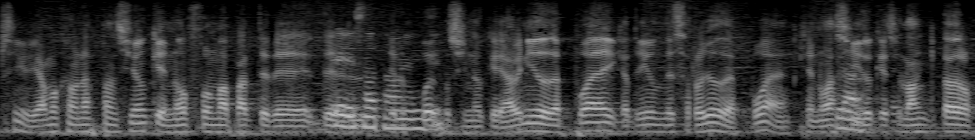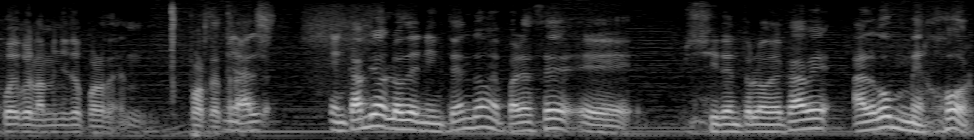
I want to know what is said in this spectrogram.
Sí, digamos que es una expansión que no forma parte de- del- del juego, sino que ha venido después y que ha tenido un desarrollo después, que no ha Claro. sido que se lo han quitado del juego y lo han venido por, de- por Mira, detrás. en cambio, lo de Nintendo me parece, eh, si dentro de lo que cabe, algo mejor.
